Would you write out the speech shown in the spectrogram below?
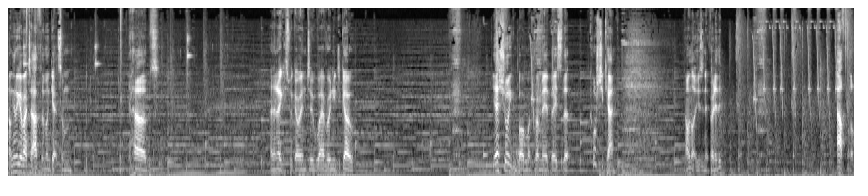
I'm gonna go back to Athlum and get some herbs. And then I guess we go into wherever we need to go. Yeah, sure you can borrow my Premier bracelet. Of course you can. I'm not using it for anything. Out them.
